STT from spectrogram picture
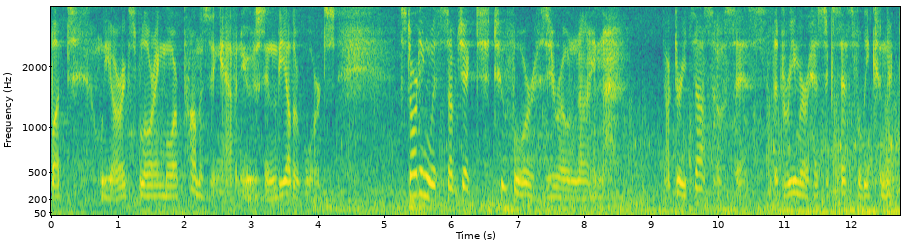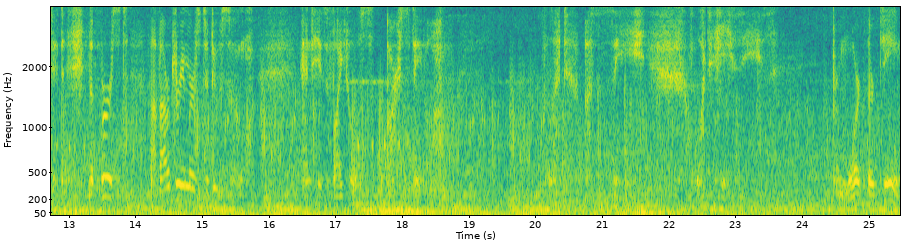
But we are exploring more promising avenues in the other wards. Starting with subject 2409. Dr. Itzaso says the Dreamer has successfully connected, the first of our Dreamers to do so, and his vitals are stable. Let us see what he sees. From Ward 13,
